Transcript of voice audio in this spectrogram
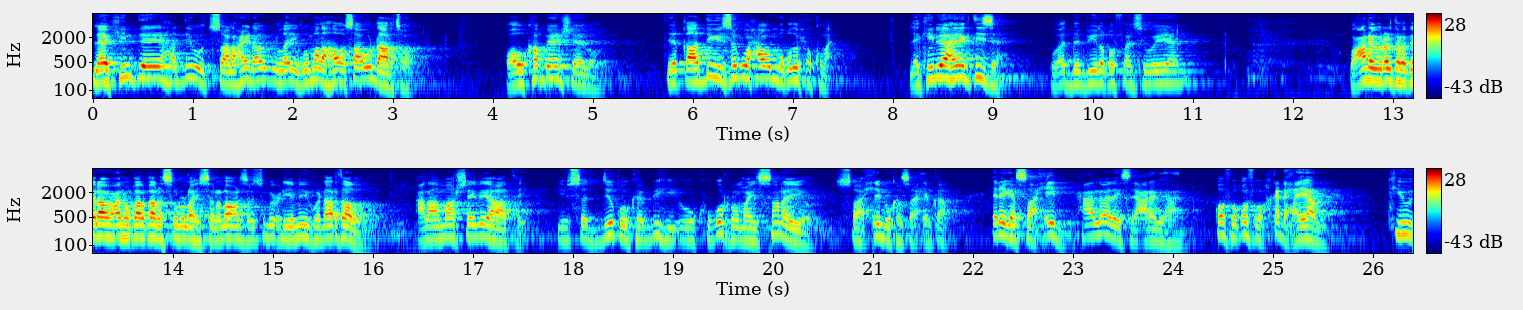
laakiin dee haddii uu tusaale ahaan la iguma laha oo saa u dhaarto oo uu ka been sheego dee qaadigii isagu waxaa u muuqdu xukumay. Laakiin ilaahay agtiisa waa dambiile qofkaasi weeyaan. An abi hurata radi allahu anhu qal qala rasuulu lahi sala la ala sl uhi yamiinku dhaartaadu calaa maa shay bay ahaatay yusadiquka bihi uu kugu rumaysanayo saaxibuka saaxiibka. Ereyga saaxiib maxaa loo adeegsada carabi ahaan? Qofka qofka wax ka dhexeeyaan kii uu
